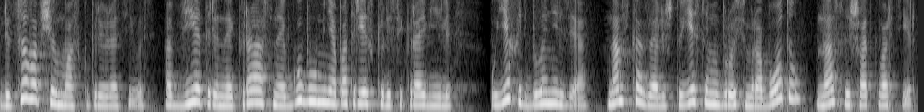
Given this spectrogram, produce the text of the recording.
Лицо вообще в маску превратилось. Обветренное, красное, губы у меня потрескались и кровили. Уехать было нельзя. Нам сказали, что если мы бросим работу, нас лишат квартир.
